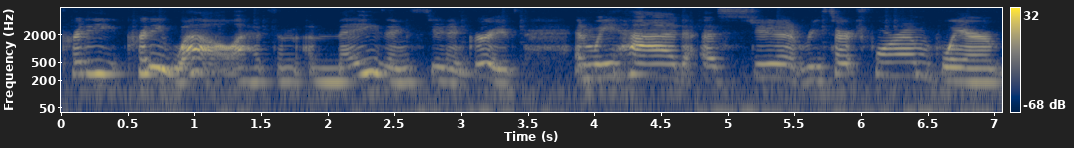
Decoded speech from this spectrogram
pretty pretty well. I had some amazing student groups. And we had a student research forum where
